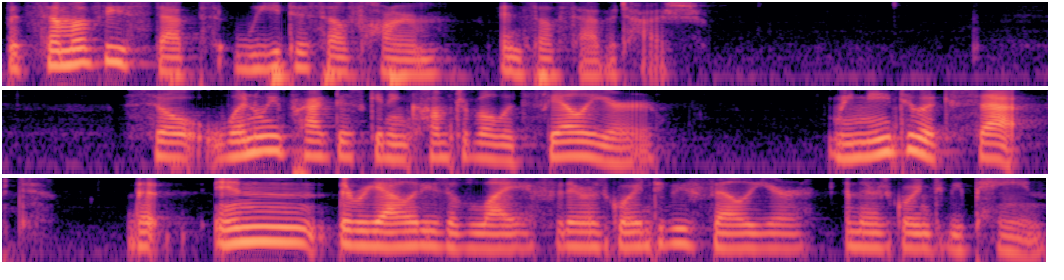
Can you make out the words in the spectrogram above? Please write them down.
But some of these steps lead to self-harm and self-sabotage. So, when we practice getting comfortable with failure, we need to accept that in the realities of life, there is going to be failure and there's going to be pain.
